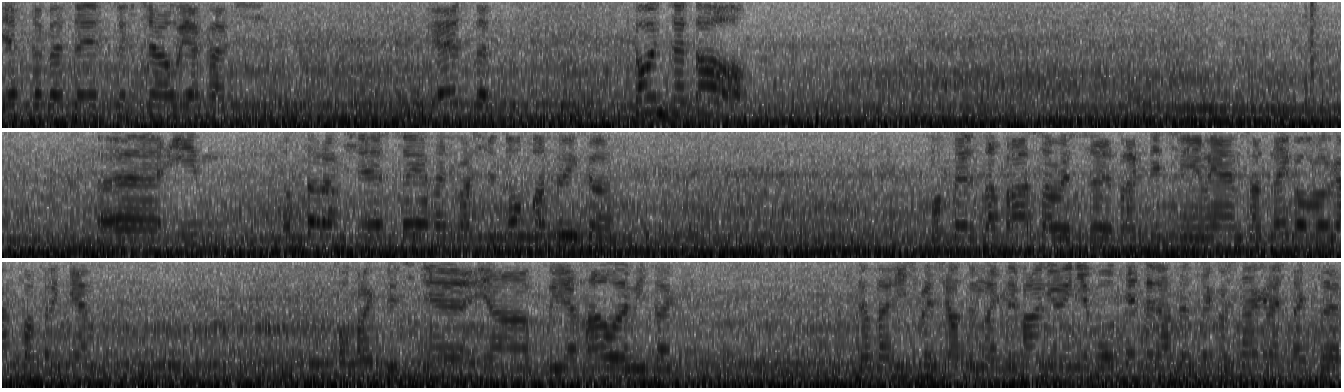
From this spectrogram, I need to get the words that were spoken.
Jeszcze będę jeszcze chciał jechać. Jeszcze sk- skończę to. E, I postaram się jeszcze jechać właśnie do Patryka. Bo też zapraszał jeszcze praktycznie nie miałem żadnego vloga z Patrykiem. Bo praktycznie ja wyjechałem i tak zgadaliśmy się o tym nagrywaniu i nie było kiedy razem czegoś nagrać, także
